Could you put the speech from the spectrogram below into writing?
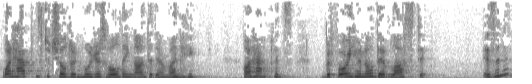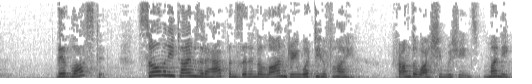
What happens to children who are just holding on to their money? What happens? Before you know, they've lost it. Isn't it? They've lost it. So many times it happens that in the laundry, what do you find? From the washing machines. Money.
